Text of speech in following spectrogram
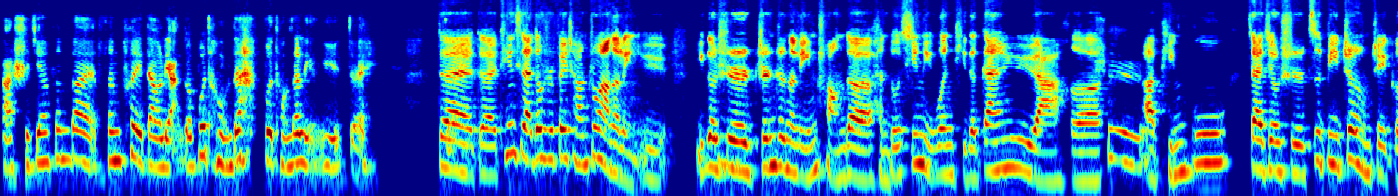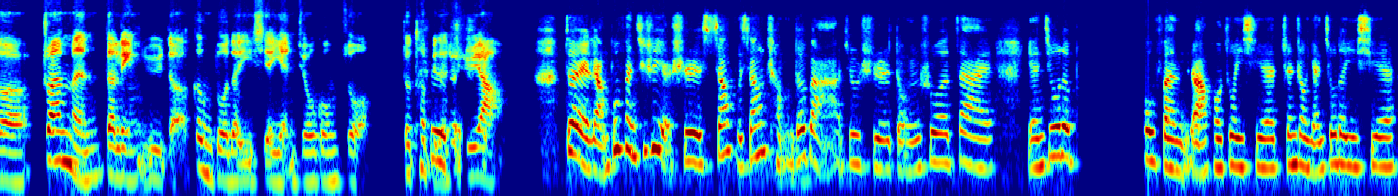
把时间分配分配到两个不同的 不同的领域，对，对对，听起来都是非常重要的领域。一个是真正的临床的很多心理问题的干预啊和啊评估，再就是自闭症这个专门的领域的更多的一些研究工作，就特别的需要。对，两部分其实也是相辅相成的吧，就是等于说在研究的。部分，然后做一些真正研究的一些，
